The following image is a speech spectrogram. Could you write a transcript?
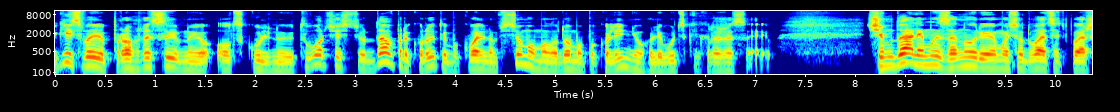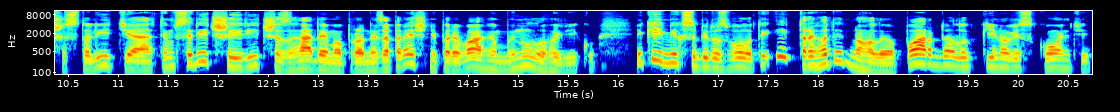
який своєю прогресивною олдскульною творчістю дав прикурити буквально всьому молодому поколінню голівудських режисерів. Чим далі ми занурюємось у 21 століття, тим все рідше і рідше згадуємо про незаперечні переваги минулого віку, який міг собі дозволити і тригодинного леопарда Лукіно Вісконті,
